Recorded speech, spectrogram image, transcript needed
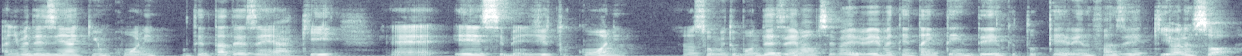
a gente vai desenhar aqui um cone. Vamos tentar desenhar aqui é, esse bendito cone. Eu não sou muito bom de desenho, mas você vai ver, vai tentar entender o que eu estou querendo fazer aqui. Olha só,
